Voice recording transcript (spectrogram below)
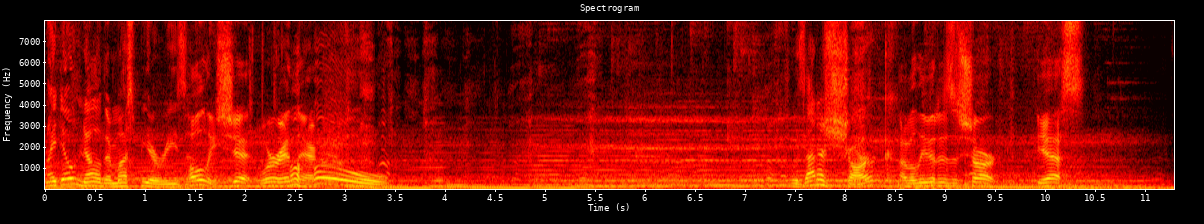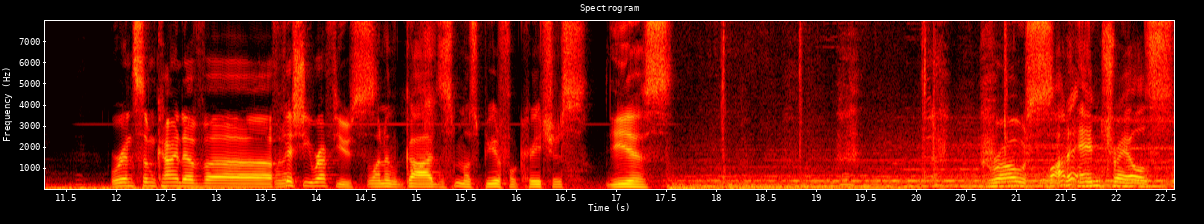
I don't know. There must be a reason. Holy shit, we're in there. Oh! Was that a shark? I believe it is a shark. Yes. We're in some kind of uh, fishy refuse. One of God's most beautiful creatures. Yes. Gross. A lot of entrails.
